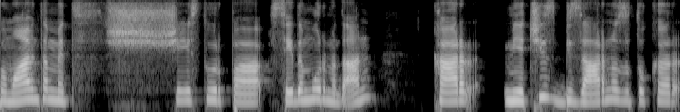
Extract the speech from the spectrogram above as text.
po mojem, tam med 6 ur in 7 ur na dan, kar mi je čist bizarno, zato ker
